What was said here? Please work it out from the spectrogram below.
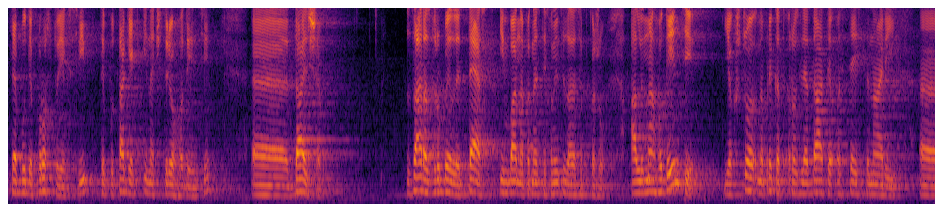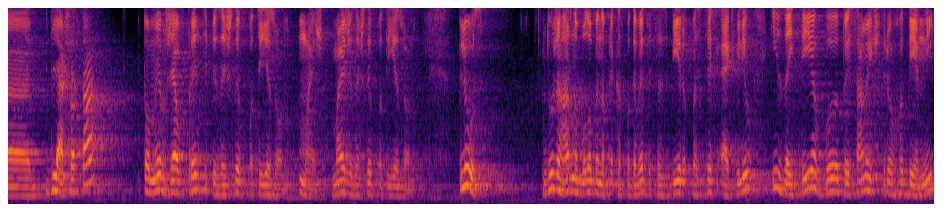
Це буде просто як свіп, типу так, як і на 4 годинці. Е, Далі. Зараз зробили тест імба на 15 хвилинці, зараз я покажу. Але на годинці, якщо, наприклад, розглядати ось цей сценарій е, для шорта, то ми вже в принципі зайшли в ОТЄ зону. Майже майже зайшли в ОТЄ зону. Плюс Дуже гарно було би, наприклад, подивитися збір ось цих еквілів і зайти в той самий 4-годинний,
